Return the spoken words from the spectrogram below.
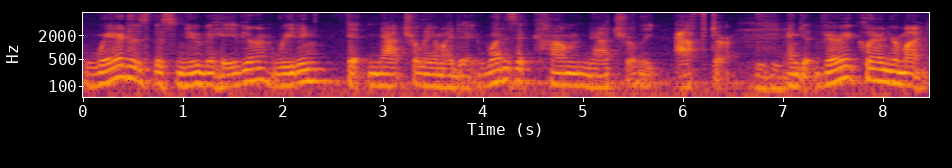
where does this new behavior, reading, fit naturally in my day? What does it come naturally after? And get very clear in your mind.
